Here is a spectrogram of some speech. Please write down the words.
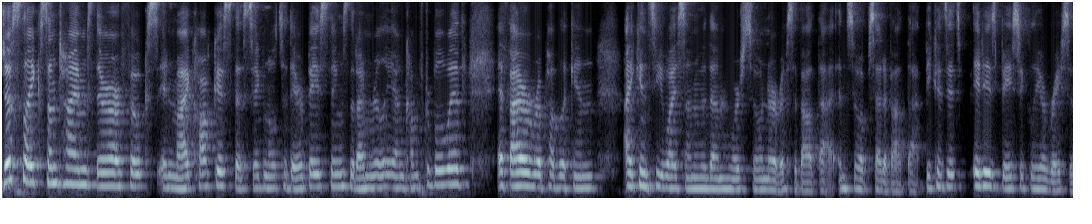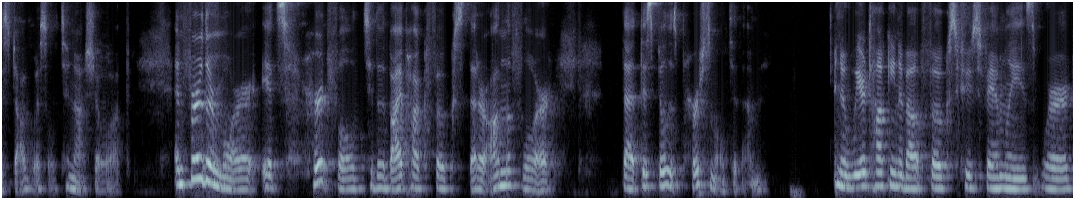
just like sometimes there are folks in my caucus that signal to their base things that I'm really uncomfortable with. If I were a Republican, I can see why some of them were so nervous about that and so upset about that because it's it is basically a racist dog whistle to not show up. And furthermore, it's hurtful to the BIPOC folks that are on the floor that this bill is personal to them you know we're talking about folks whose families were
